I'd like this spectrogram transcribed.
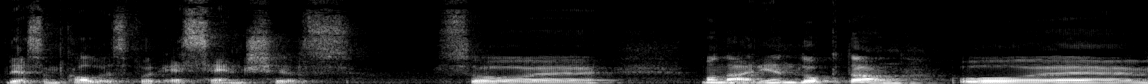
det som kalles for essentials. Så uh, man er i en lockdown, og uh,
